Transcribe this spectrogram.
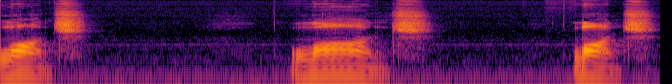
launch, launch, launch.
